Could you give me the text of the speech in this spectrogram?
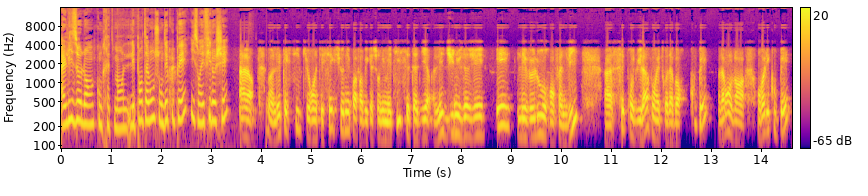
à l'isolant concrètement? Les pantalons sont découpés, ils sont effilochés? Alors, les textiles qui auront été sélectionnés pour la fabrication du métis, c'est-à-dire les jeans usagés et les velours en fin de vie, euh, ces produits-là vont être d'abord coupés. D'abord, on va, on va les couper,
